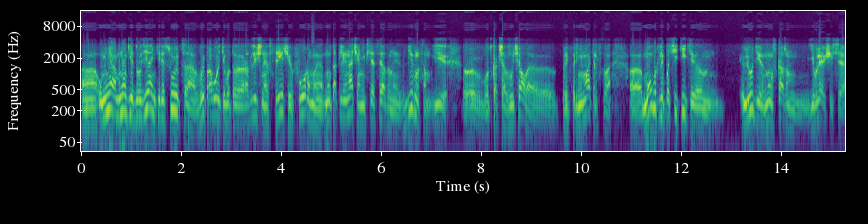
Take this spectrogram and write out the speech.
А, у меня многие друзья интересуются, вы проводите вот э, различные встречи, форумы, ну так или иначе они все связаны с бизнесом и э, вот как сейчас звучало, э, предпринимательство. Могут ли посетить люди, ну скажем, являющиеся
